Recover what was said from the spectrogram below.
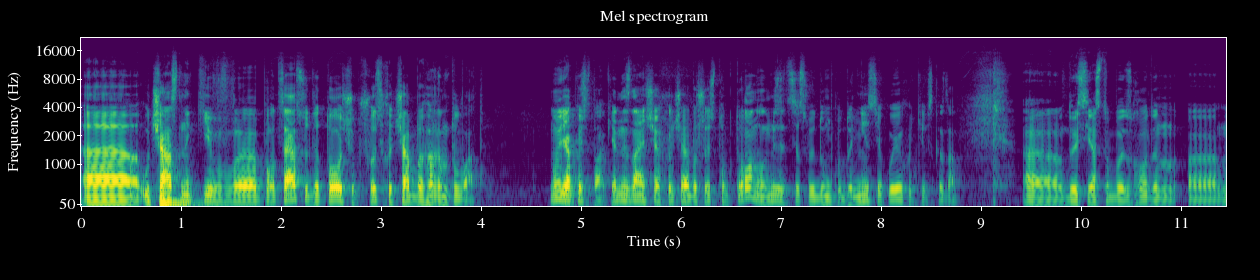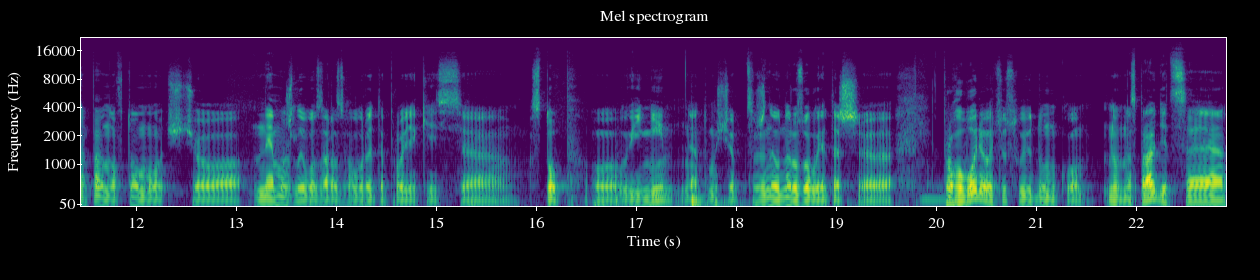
е, учасників е, процесу для того, щоб щось хоча б гарантувати. Ну, якось так. Я не знаю, чи я хоча б щось структуровано, але мені свою думку доніс, яку я хотів сказати. Е, Дивись, я з тобою згоден, е, напевно, в тому, що неможливо зараз говорити про якийсь е, стоп о, у війні, е, тому що це вже неодноразово я теж е, проговорював цю свою думку. Ну, насправді це.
